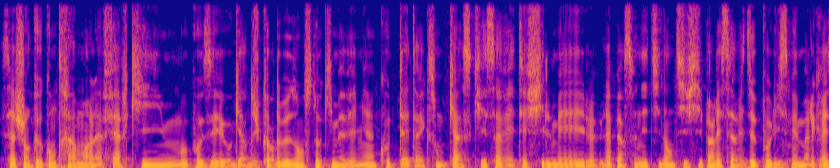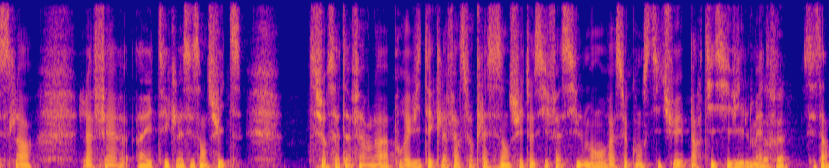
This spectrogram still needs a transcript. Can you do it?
Sachant que contrairement à l'affaire qui m'opposait au garde du corps de Besancenot qui m'avait mis un coup de tête avec son casque et ça avait été filmé et la personne est identifiée par les services de police, mais malgré cela, l'affaire a été classée sans suite. Sur cette affaire-là, pour éviter que l'affaire soit classée sans suite aussi facilement, on va se constituer partie civile, Tout à maître. fait. C'est ça?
